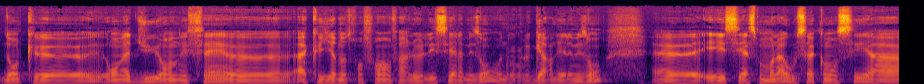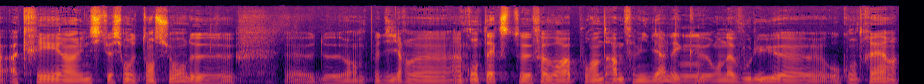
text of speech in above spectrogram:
Donc, euh, on a dû en effet euh, accueillir notre enfant, enfin le laisser à la maison, donc mmh. le garder à la maison. Euh, et c'est à ce moment-là où ça a commencé à, à créer un, une situation de tension, de euh, de, on peut dire, euh, un contexte favorable pour un drame familial et mmh. qu'on a voulu, euh, au contraire,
